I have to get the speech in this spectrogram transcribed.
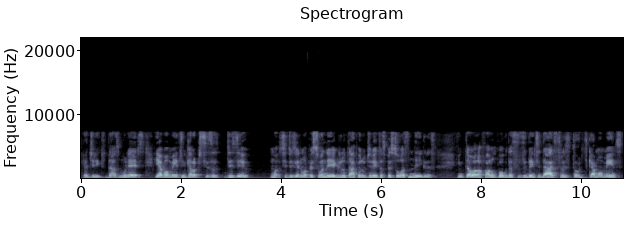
para direitos das mulheres e há momentos em que ela precisa dizer uma, se dizer uma pessoa negra e lutar pelo direito das pessoas negras. Então ela fala um pouco dessas identidades transitórias, que há momentos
